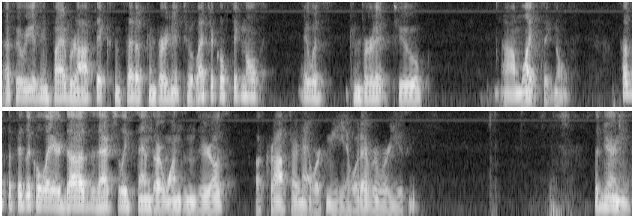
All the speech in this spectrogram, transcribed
Uh, if we were using fiber optics, instead of converting it to electrical signals, it would convert it to um, light signals. So that's what the physical layer does. It actually sends our ones and zeros across our network media, whatever we're using. The journey.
